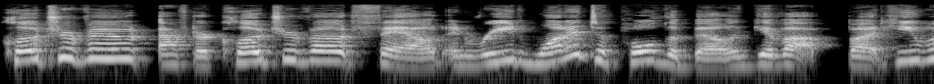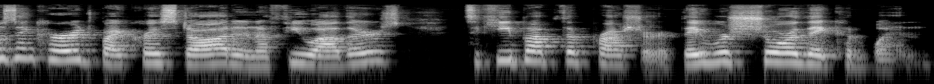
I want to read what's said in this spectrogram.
Cloture vote after cloture vote failed, and Reid wanted to pull the bill and give up, but he was encouraged by Chris Dodd and a few others to keep up the pressure. They were sure they could win.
